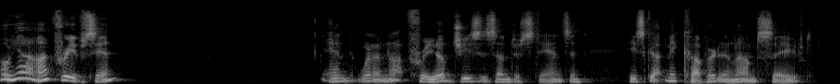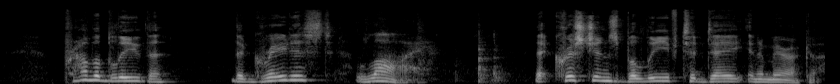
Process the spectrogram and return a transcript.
Oh, yeah, I'm free of sin. And what I'm not free of, Jesus understands, and He's got me covered, and I'm saved. Probably the, the greatest lie that Christians believe today in America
